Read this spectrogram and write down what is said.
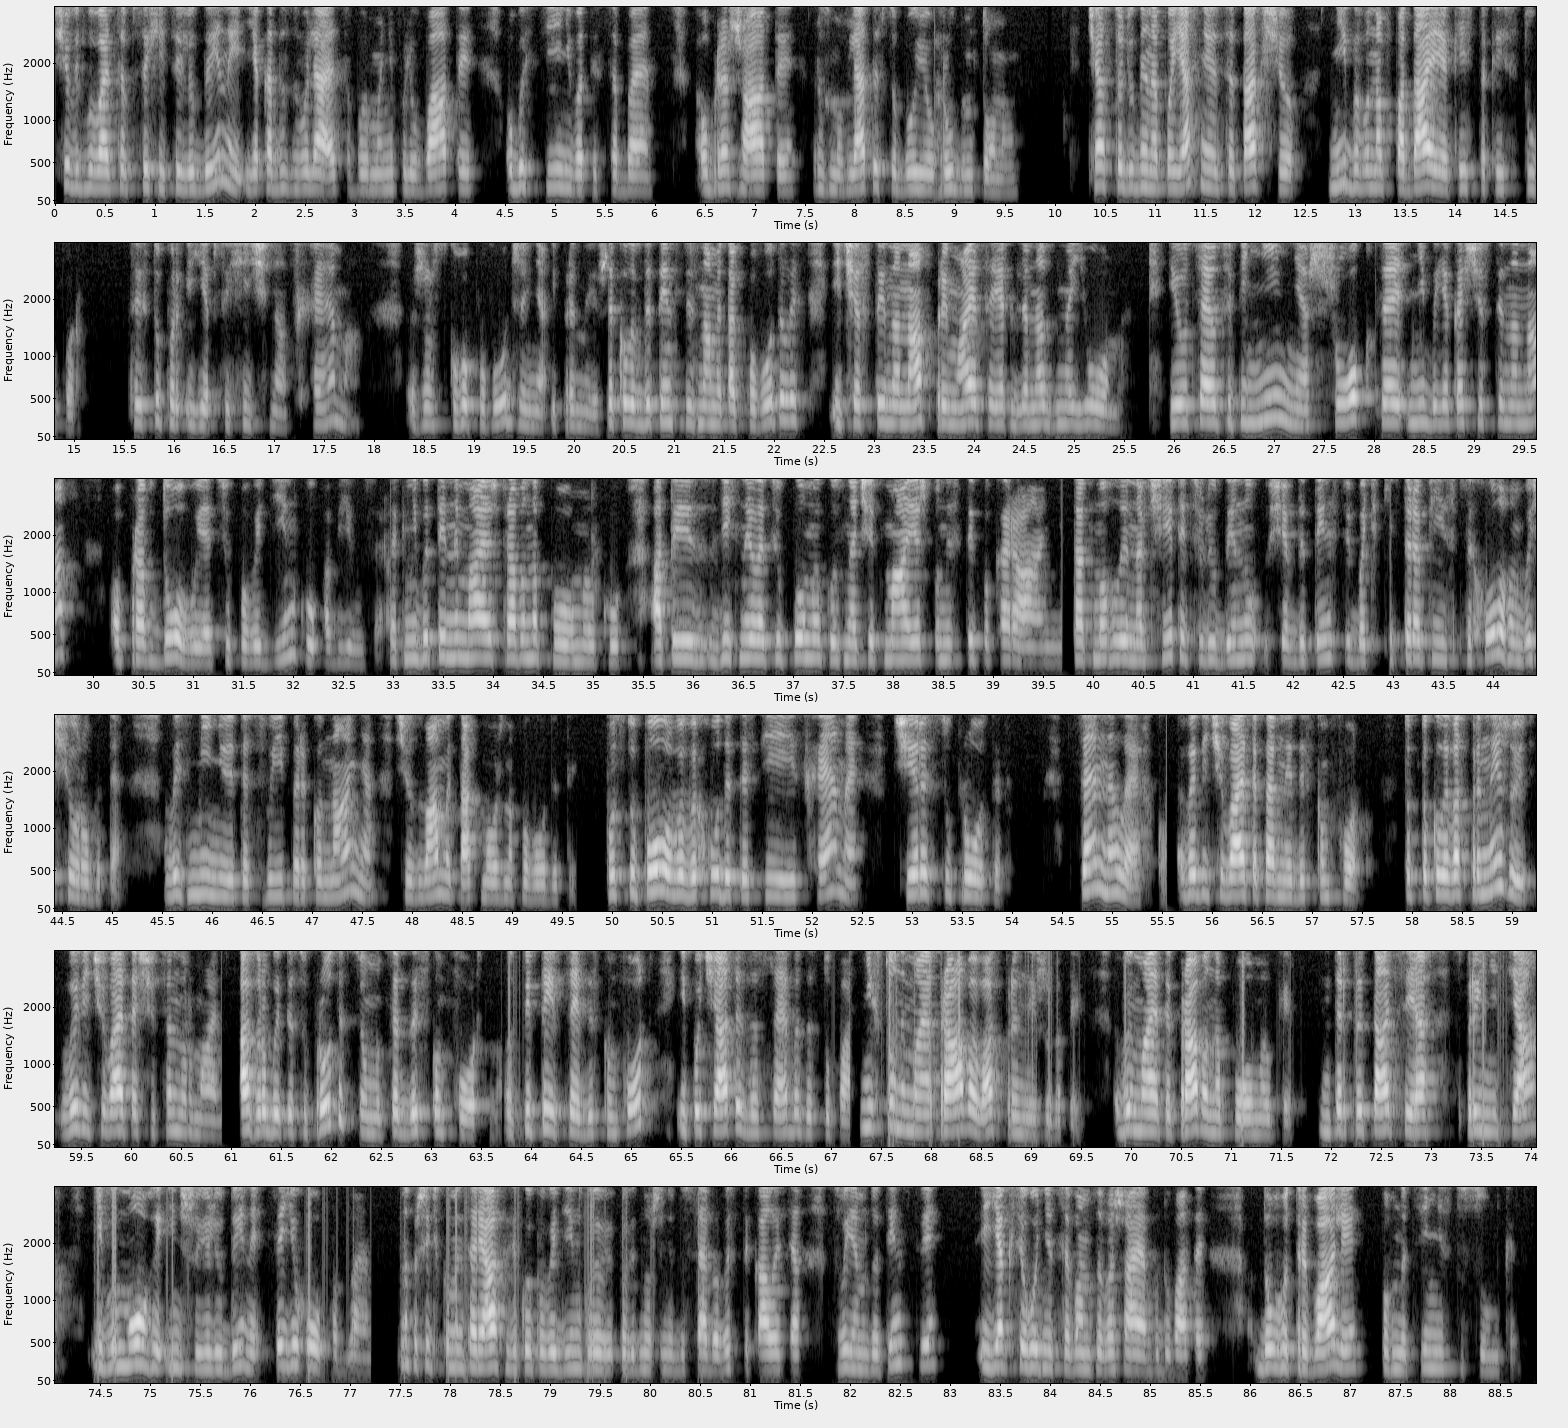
Що відбувається в психіці людини, яка дозволяє собою маніпулювати, обесцінювати себе, ображати, розмовляти з собою грубим тоном? Часто людина пояснює це так, що ніби вона впадає в якийсь такий ступор. Цей ступор і є психічна схема жорсткого поводження і приниження. Це коли в дитинстві з нами так поводились, і частина нас приймається як для нас знайоме. І оце оцепініння, шок, це ніби якась частина нас оправдовує цю поведінку аб'юзера. Так ніби ти не маєш права на помилку, а ти здійснила цю помилку, значить маєш понести покарання. Так могли навчити цю людину ще в дитинстві батьки. В терапії з психологом ви що робите? Ви змінюєте свої переконання, що з вами так можна поводити. Поступово ви виходите з цієї схеми через супротив. Це нелегко. Ви відчуваєте певний дискомфорт. Тобто, коли вас принижують, ви відчуваєте, що це нормально. А зробити супротив цьому це дискомфортно. От піти в цей дискомфорт і почати за себе заступати. Ніхто не має права вас принижувати. Ви маєте право на помилки. Інтерпретація сприйняття і вимоги іншої людини це його проблема. Напишіть в коментарях, з якою поведінкою по відношенню до себе ви стикалися в своєму дитинстві, і як сьогодні це вам заважає будувати довготривалі повноцінні стосунки.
